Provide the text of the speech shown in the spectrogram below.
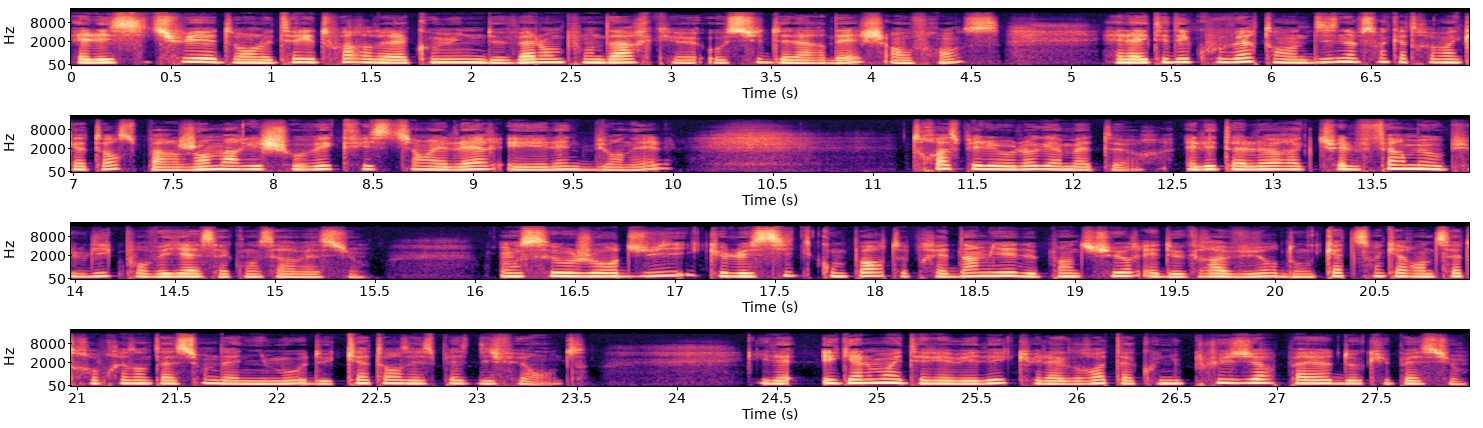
Elle est située dans le territoire de la commune de Vallon-Pont d'Arc, euh, au sud de l'Ardèche, en France. Elle a été découverte en 1994 par Jean-Marie Chauvet, Christian Heller et Hélène Burnel, trois spéléologues amateurs. Elle est à l'heure actuelle fermée au public pour veiller à sa conservation. On sait aujourd'hui que le site comporte près d'un millier de peintures et de gravures, dont 447 représentations d'animaux de 14 espèces différentes. Il a également été révélé que la grotte a connu plusieurs périodes d'occupation.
